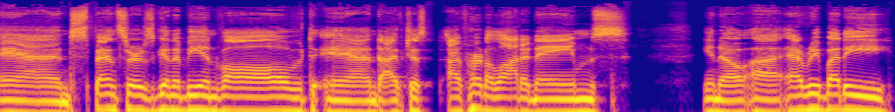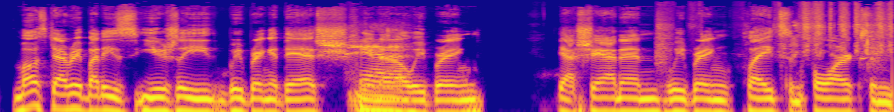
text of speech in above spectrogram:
and Spencer's going to be involved. And I've just I've heard a lot of names. You know, uh, everybody, most everybody's usually we bring a dish. You know, we bring yeah Shannon. We bring plates and forks and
